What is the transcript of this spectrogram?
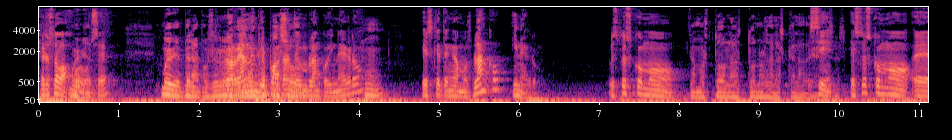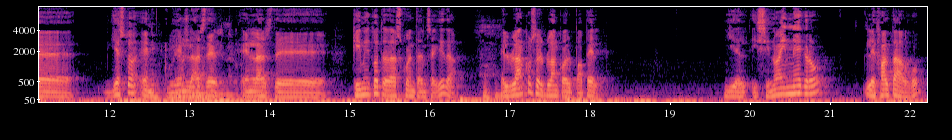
Pero esto va a juegos, ¿eh? Muy bien, espera, pues Lo realmente repaso- importante de un blanco y negro es que tengamos blanco y negro. Esto es como Digamos todos los tonos de la escala de Sí, esto es como. eh, y esto en, en las de, en las de químico te das cuenta enseguida. El blanco es el blanco del papel. Y, el, y si no hay negro, le falta algo.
